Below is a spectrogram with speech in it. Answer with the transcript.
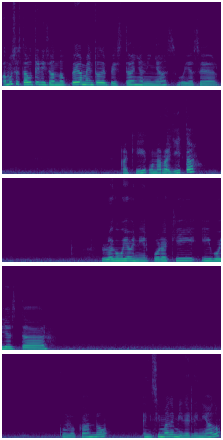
Vamos a estar utilizando pegamento de pestaña, niñas. Voy a hacer aquí una rayita. Luego voy a venir por aquí y voy a estar colocando encima de mi delineado.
